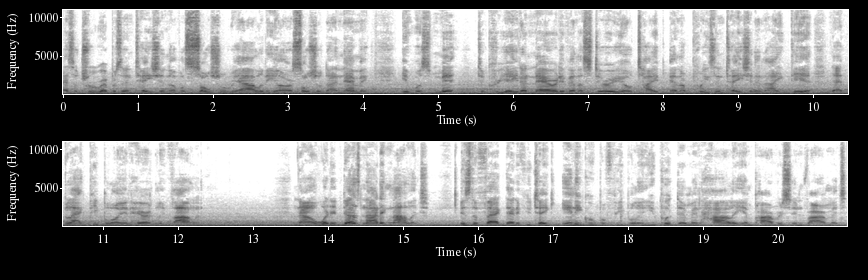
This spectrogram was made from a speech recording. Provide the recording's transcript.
as a true representation of a social reality or a social dynamic. It was meant to create a narrative and a stereotype and a presentation and idea that black people are inherently violent. Now, what it does not acknowledge is the fact that if you take any group of people and you put them in highly impoverished environments,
